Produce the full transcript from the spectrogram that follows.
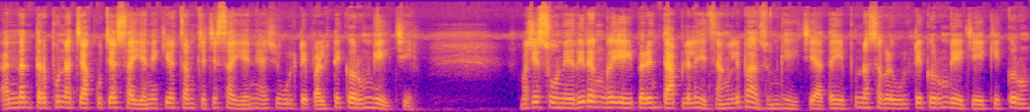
आणि नंतर पुन्हा चाकूच्या साह्याने किंवा चमच्याच्या साह्याने असे उलटे पालटे करून घ्यायचे. म्हणजे सोनेरी रंग येईपर्यंत आपल्याला हे चांगले भाजून घ्यायचे. आता हे पुन्हा सगळे उलटे करून घ्यायचे एक एक करून.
